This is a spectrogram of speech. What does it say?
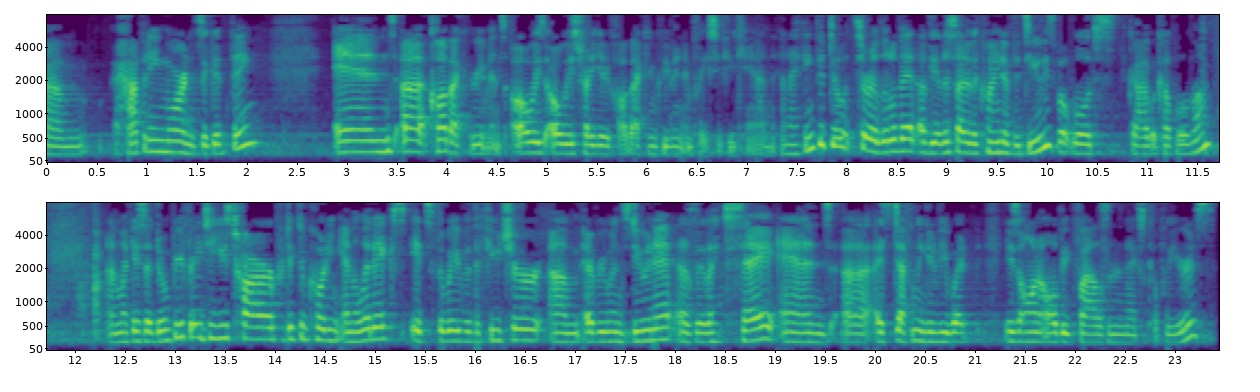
um, happening more, and it's a good thing. And uh, clawback agreements. Always, always try to get a clawback agreement in place if you can. And I think the don'ts are a little bit of the other side of the coin of the do's, but we'll just grab a couple of them. And like I said, don't be afraid to use TAR, predictive coding analytics. It's the wave of the future. Um, everyone's doing it, as they like to say, and uh, it's definitely going to be what is on all big files in the next couple years.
